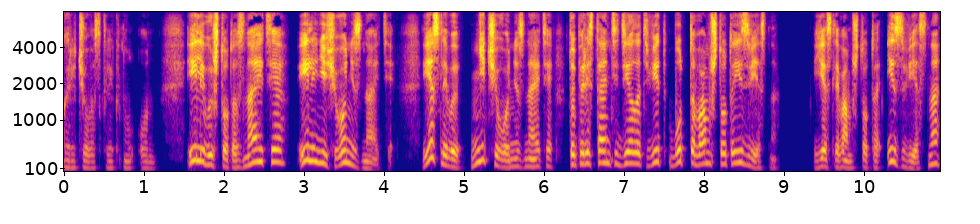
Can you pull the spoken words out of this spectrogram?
горячо воскликнул он. «Или вы что-то знаете, или ничего не знаете. Если вы ничего не знаете, то перестаньте делать вид, будто вам что-то известно. Если вам что-то известно,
